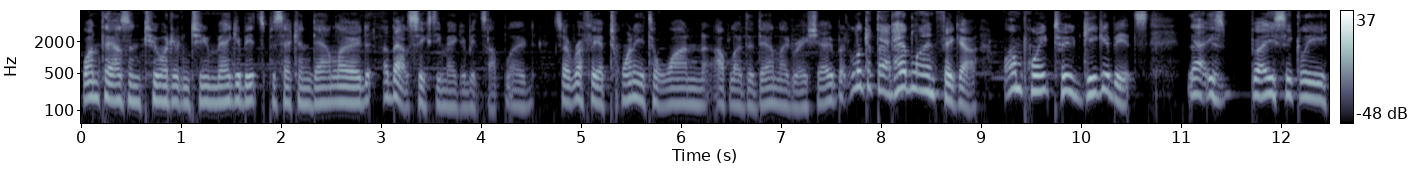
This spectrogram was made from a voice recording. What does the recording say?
1202 megabits per second download, about 60 megabits upload. So roughly a 20 to 1 upload to download ratio. But look at that headline figure 1.2 gigabits. That is basically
